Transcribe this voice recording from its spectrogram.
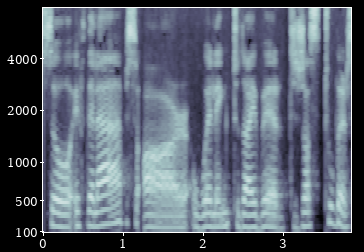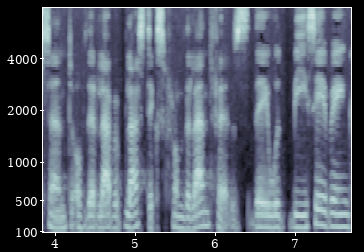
So if the labs are willing to divert just 2% of their lab plastics from the landfills, they would be saving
